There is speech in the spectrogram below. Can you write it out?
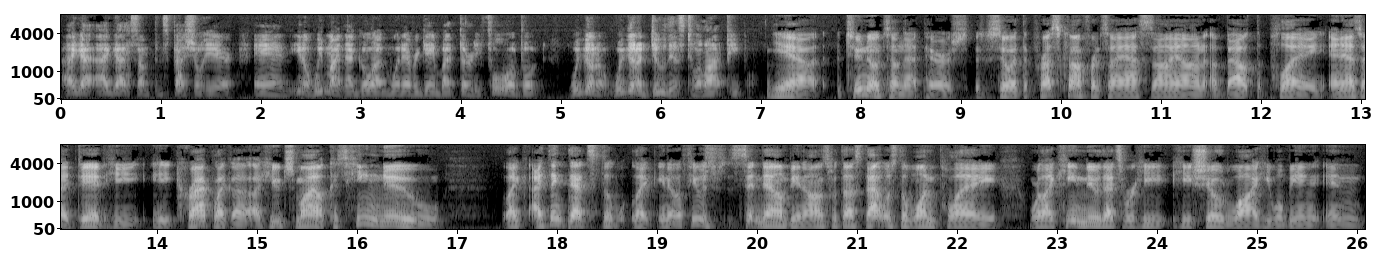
I got I got something special here, and you know, we might not go out and win every game by 34, but we're gonna we're gonna do this to a lot of people. Yeah, two notes on that, Parrish. So at the press conference, I asked Zion about the play, and as I did, he he cracked like a, a huge smile because he knew like I think that's the like you know if he was sitting down being honest with us, that was the one play where like he knew that's where he he showed why he will be in, in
